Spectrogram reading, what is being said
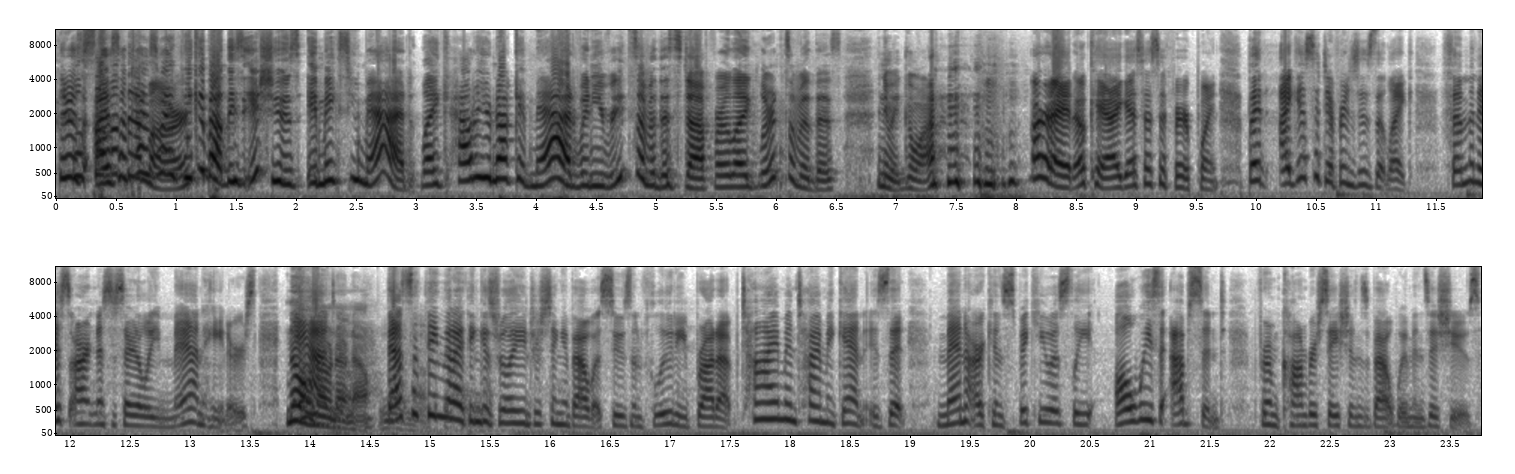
there's. some I of them sometimes when I think about these issues, it makes you mad. Like, how do you not get mad when you read some of this stuff or like learn some of this? Anyway, go on. All right, okay, I guess that's a fair point. But I guess the difference is that like feminists aren't necessarily man haters. No, no, And no, no. That's the thing that I think is really interesting about what Susan Faludi brought up time and time again is that men are conspicuously always absent from conversations about women's issues.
